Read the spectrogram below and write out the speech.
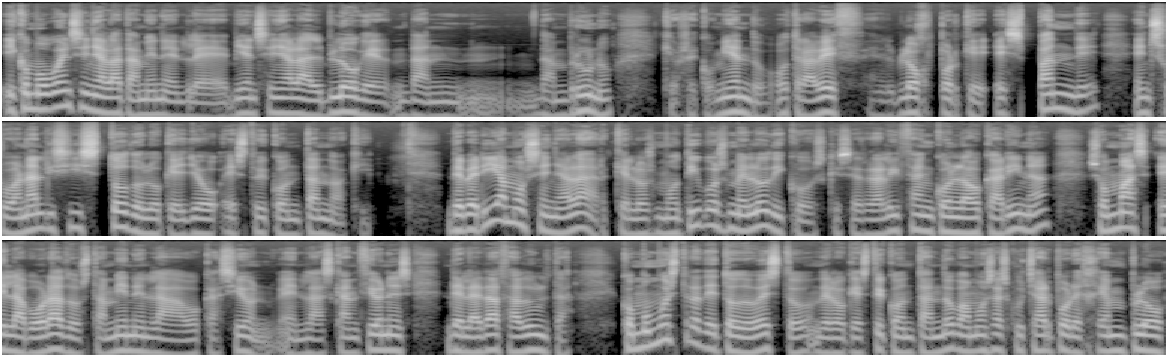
Y como buen señala también el bien señala el blogger Dan, Dan Bruno, que os recomiendo otra vez el blog porque expande en su análisis todo lo que yo estoy contando aquí. Deberíamos señalar que los motivos melódicos que se realizan con la ocarina son más elaborados también en la ocasión, en las canciones de la edad adulta. Como muestra de todo esto, de lo que estoy contando, vamos a escuchar, por ejemplo,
